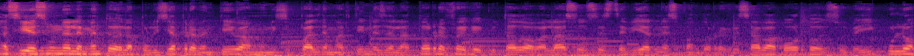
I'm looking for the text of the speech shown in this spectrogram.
Así es, un elemento de la Policía Preventiva Municipal de Martínez de la Torre fue ejecutado a balazos este viernes cuando regresaba a bordo de su vehículo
